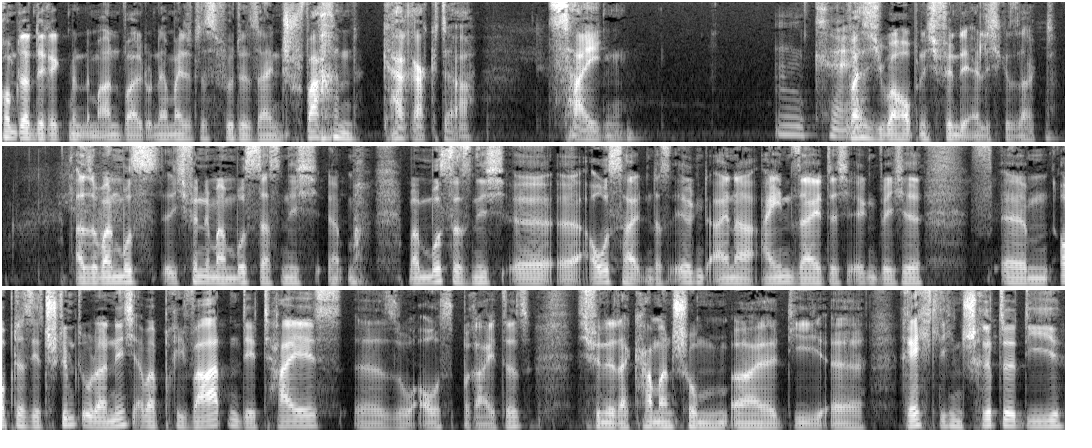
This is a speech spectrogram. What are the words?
kommt dann direkt mit einem Anwalt und er meinte, das würde seinen schwachen Charakter zeigen. Okay. Was ich überhaupt nicht finde, ehrlich gesagt. Also man muss, ich finde, man muss das nicht, äh, man muss das nicht äh, äh, aushalten, dass irgendeiner einseitig irgendwelche, ähm, ob das jetzt stimmt oder nicht, aber privaten Details äh, so ausbreitet. Ich finde, da kann man schon mal die äh, rechtlichen Schritte, die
